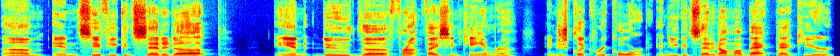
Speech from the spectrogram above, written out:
um, and see if you can set it up and do the front facing camera and just click record. And you can set it on my backpack here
